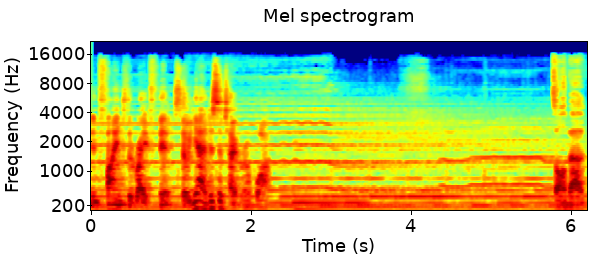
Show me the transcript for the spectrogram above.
and find the right fit. So yeah, it is a tightrope walk. It's all about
